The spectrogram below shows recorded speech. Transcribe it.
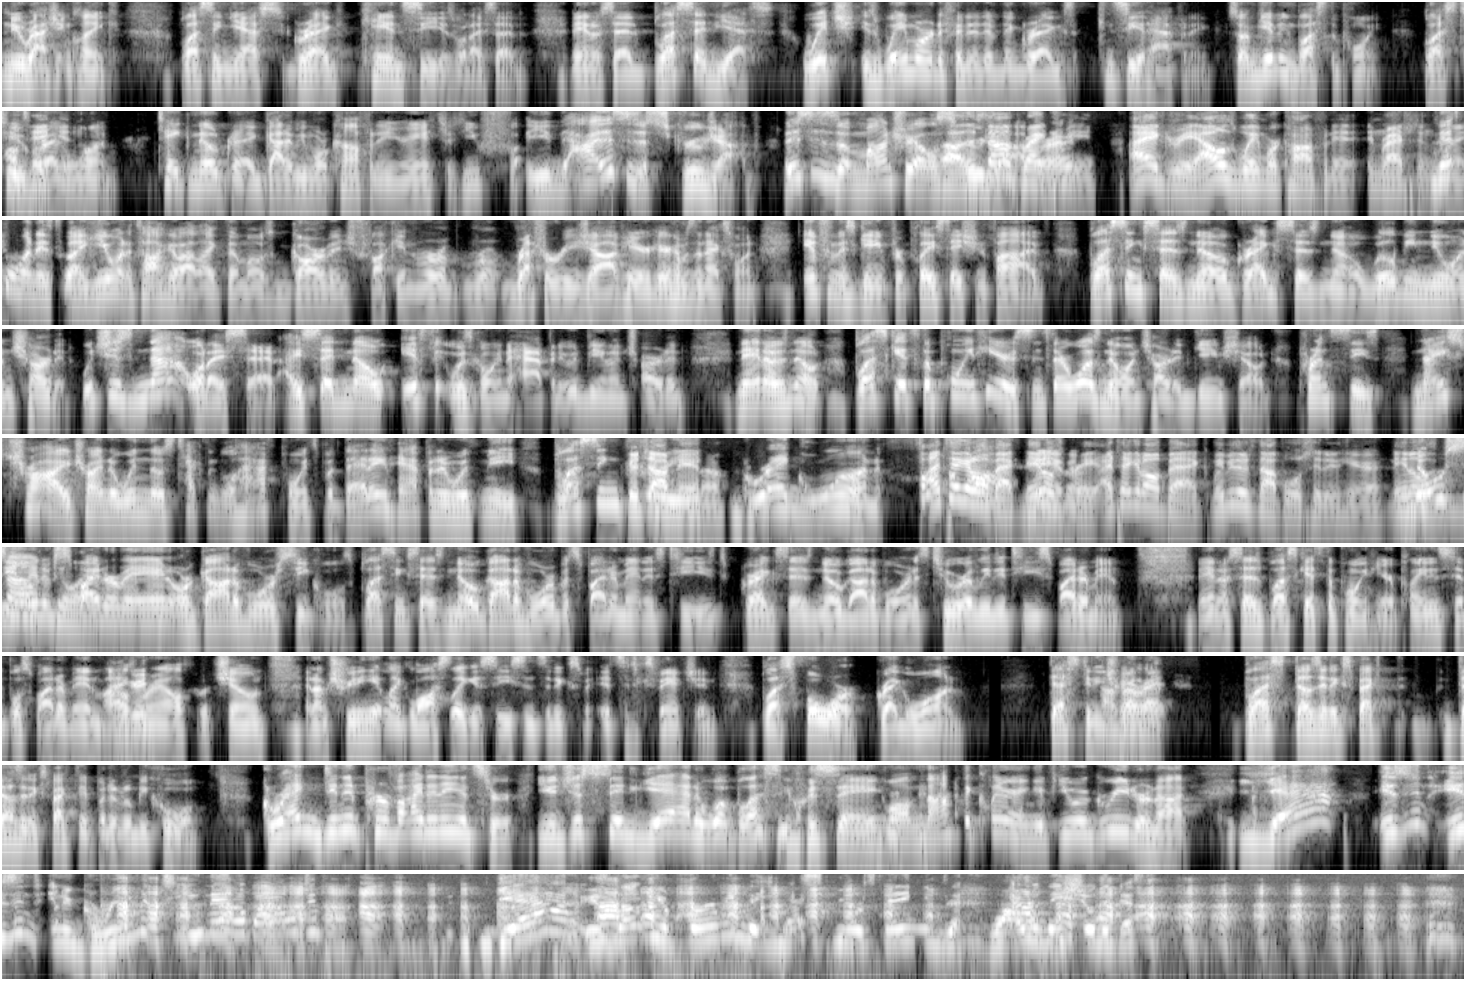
New Ratchet and Clank. Blessing, yes. Greg, can see is what I said. Nano said, Bless said yes, which is way more definitive than Greg's can see it happening. So I'm giving Bless the point. Bless two, Greg it. one. Take note, Greg. Got to be more confident in your answers. You, fu- you ah, this is a screw job. This is a Montreal Oh, screw this sounds job. right all to me. I agree. I was way more confident in Ratchet and This Clank. one is like you want to talk about like the most garbage fucking re- re- referee job here. Here comes the next one. Infamous game for PlayStation 5. Blessing says no. Greg says no. Will be new Uncharted, which is not what I said. I said no. If it was going to happen, it would be an Uncharted. Nano's note. Bless gets the point here since there was no Uncharted game shown. Parentheses. Nice try trying to win those technical half points, but that ain't happening with me. Blessing. Good job, Nano. Greg one. I take it all back. Nano's Nano. great. I take it all back. Maybe there's not bullshit in here. Nano's, no Nano's sign of. Spider-Man or God of War sequels. Blessing says no God of War, but Spider-Man is teased. Greg says no God of War, and it's too early to tease Spider-Man. Nano says Bless gets the point here. Plain and simple, Spider-Man, Miles. Morales was shown, and I'm treating it like Lost Legacy since it ex- it's an expansion. Bless four, Greg one. Destiny Sounds trailer. right. Bless doesn't expect doesn't expect it, but it'll be cool. Greg didn't provide an answer. You just said yeah to what Blessing was saying while not declaring if you agreed or not. Yeah, isn't isn't an agreement to you, now, nanobiologist? Yeah, is not the affirming that yes, you were saying exactly. Why would they show the Destiny?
